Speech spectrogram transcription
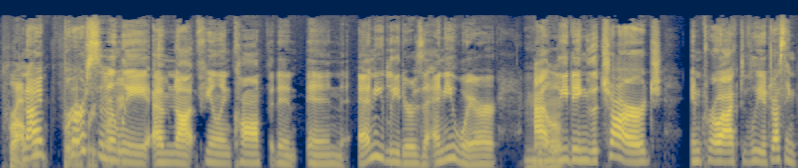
problem. and I for everybody. personally am not feeling confident in any leaders anywhere at leading the charge in proactively addressing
